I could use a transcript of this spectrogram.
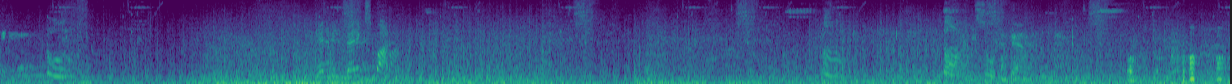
make it a medic spotted. Enemy soldier down. Oh.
